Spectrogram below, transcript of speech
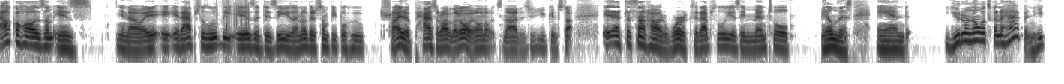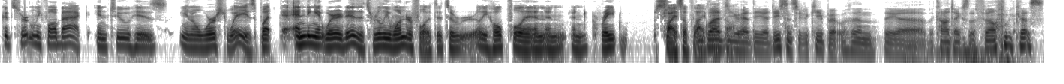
alcoholism is, you know, it, it it absolutely is a disease. I know there's some people who try to pass it off like, oh, no, no, it's not. It's, you can stop. It, that's not how it works. It absolutely is a mental illness, and you don't know what's going to happen. He could certainly fall back into his, you know, worst ways. But ending it where it is, it's really wonderful. It's it's a really hopeful and and, and great slice of life. I'm glad you had the uh, decency to keep it within the uh, the context of the film because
